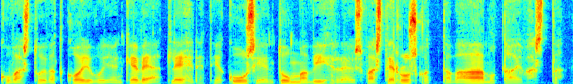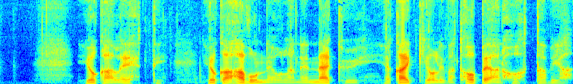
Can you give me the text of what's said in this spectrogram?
kuvastuivat koivujen keveät lehdet ja kuusien tumma vihreys vasten ruskottavaa aamutaivasta. Joka lehti, joka havunneulainen näkyi ja kaikki olivat hopeanhohtavia,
